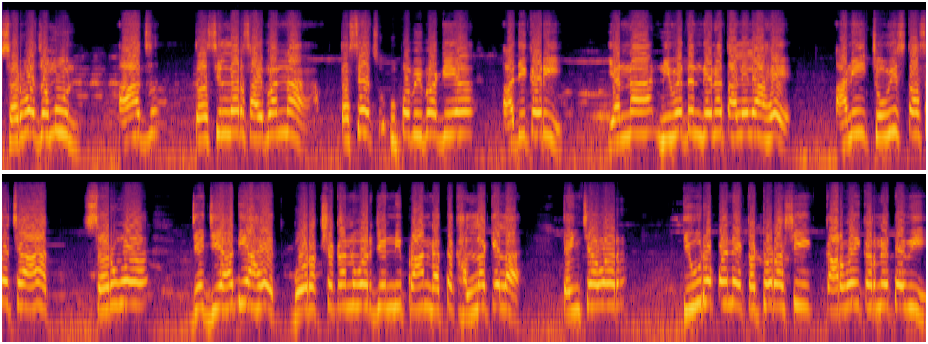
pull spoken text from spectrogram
सर्व जमून आज तहसीलदार साहेबांना तसेच उपविभागीय अधिकारी यांना निवेदन देण्यात आलेले आहे. आणि चोवीस तासाच्या आत सर्व जे जिहादी आहेत गोरक्षकांवर ज्यांनी प्राणघातक हल्ला केला त्यांच्यावर तीव्रपणे कठोर अशी कारवाई करण्यात यावी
